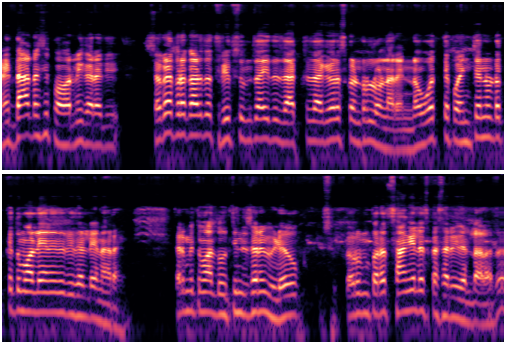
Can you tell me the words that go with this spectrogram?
आणि दाट अशी फवारणी करायची. सगळ्या प्रकारचा थ्रिप्स तुमचा इथं जागच्या जागेवरच कंट्रोल होणार आहे. नव्वद ते पंच्याण्णव टक्के तुम्हाला याने रिझल्ट येणार आहे. तर मी तुम्हाला दोन तीन दिवसांनी व्हिडिओ करून परत सांगेलच कसा रिझल्ट आला तर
